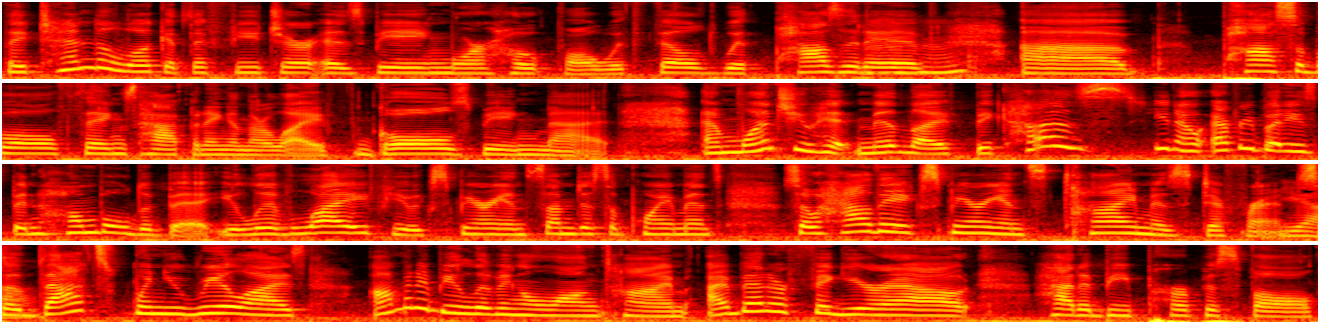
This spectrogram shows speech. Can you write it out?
They tend to look at the future as being more hopeful, with filled with positive, Mm-hmm. uh, possible things happening in their life, goals being met. And once you hit midlife, because, you know, everybody's been humbled a bit, you live life, you experience some disappointments. So how they experience time is different. Yeah. So that's when you realize I'm going to be living a long time. I better figure out how to be purposeful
